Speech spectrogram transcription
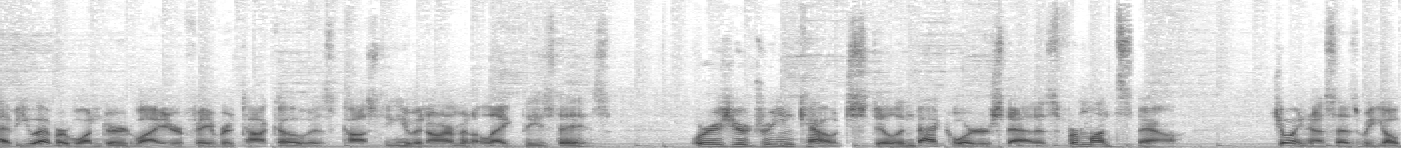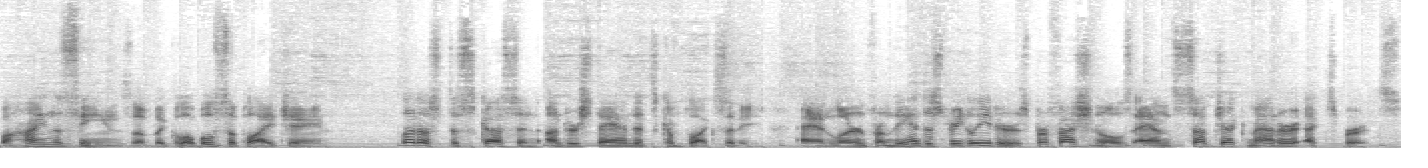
Have you ever wondered why your favorite taco is costing you an arm and a leg these days? Or is your dream couch still in backorder status for months now? Join us as we go behind the scenes of the global supply chain. Let us discuss and understand its complexity and learn from the industry leaders, professionals, and subject matter experts.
